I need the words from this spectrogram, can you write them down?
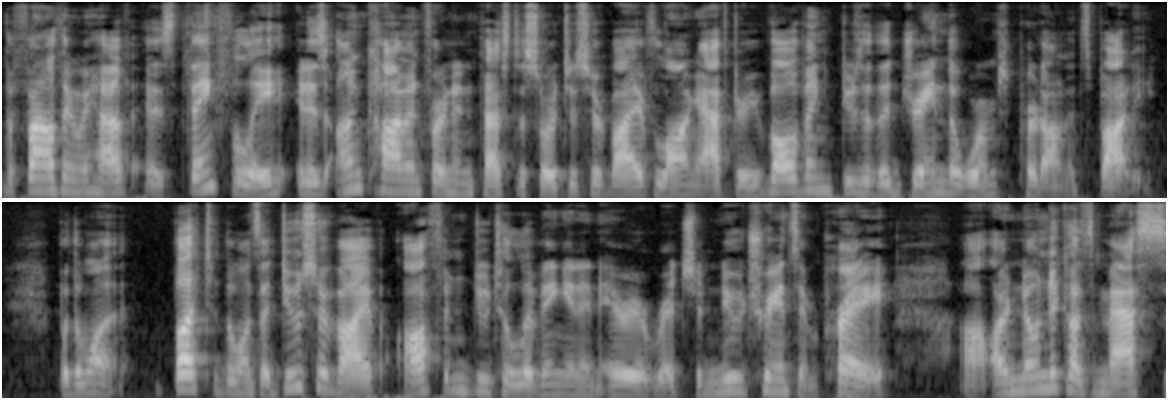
the final thing we have is thankfully it is uncommon for an infestasaur to survive long after evolving due to the drain the worms put on its body. But the one but the ones that do survive, often due to living in an area rich in nutrients and prey, uh, are known to cause mass-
